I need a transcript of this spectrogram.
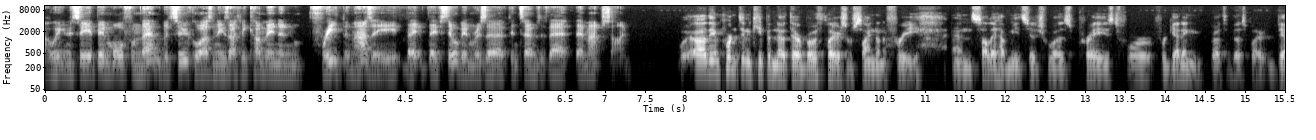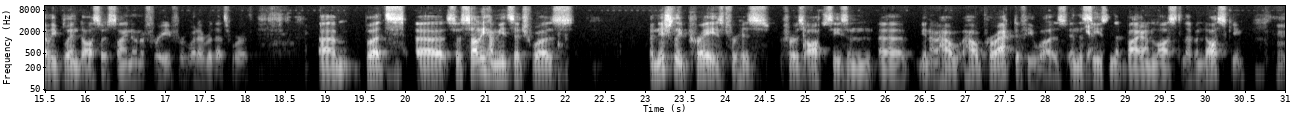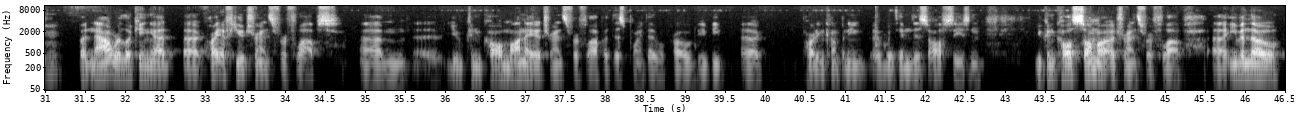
are we going to see a bit more from them? But Tuchel hasn't exactly come in and freed them, has he? They, they've still been reserved in terms of their, their match time. Uh, the important thing to keep a note there: both players were signed on a free, and Salihamidzic was praised for for getting both of those players. Daley Blind also signed on a free for whatever that's worth. Um, but uh, so Salihamidzic was initially praised for his for his off-season, uh, you know how how proactive he was in the yeah. season that Bayern lost Lewandowski. Mm-hmm. But now we're looking at uh, quite a few transfer flops. Um, uh, you can call Mane a transfer flop at this point. That will probably be uh, parting company uh, with him this off-season. You can call Sommer a transfer flop, uh, even though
